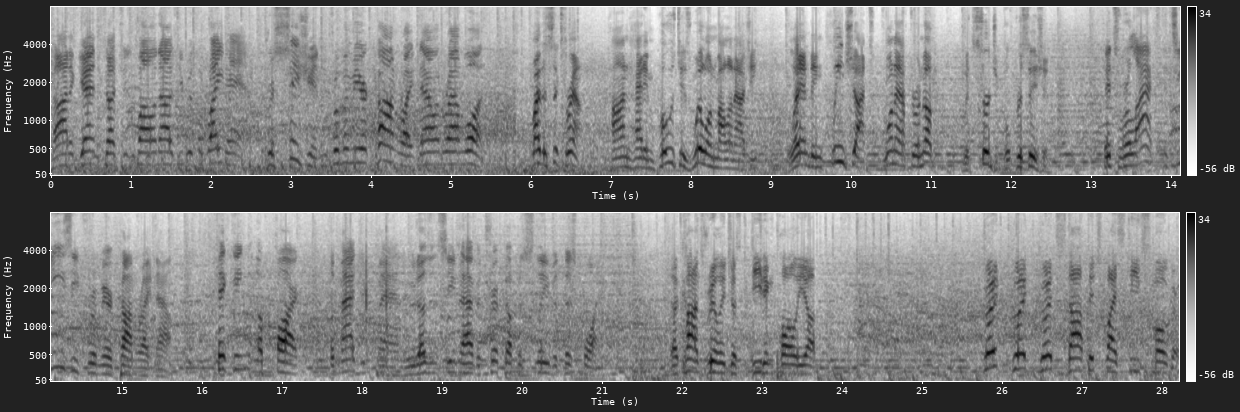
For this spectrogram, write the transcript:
Khan again touches Malignaggi with the right hand. Precision from Amir Khan right now in round one. By the sixth round, Khan had imposed his will on Malignaggi, landing clean shots one after another with surgical precision. It's relaxed. It's easy for Amir Khan right now. Picking apart the Magic Man, who doesn't seem to have a trick up his sleeve at this point. Uh, Khan's really just beating Paulie up. Good, good, good stoppage by Steve Smoger.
